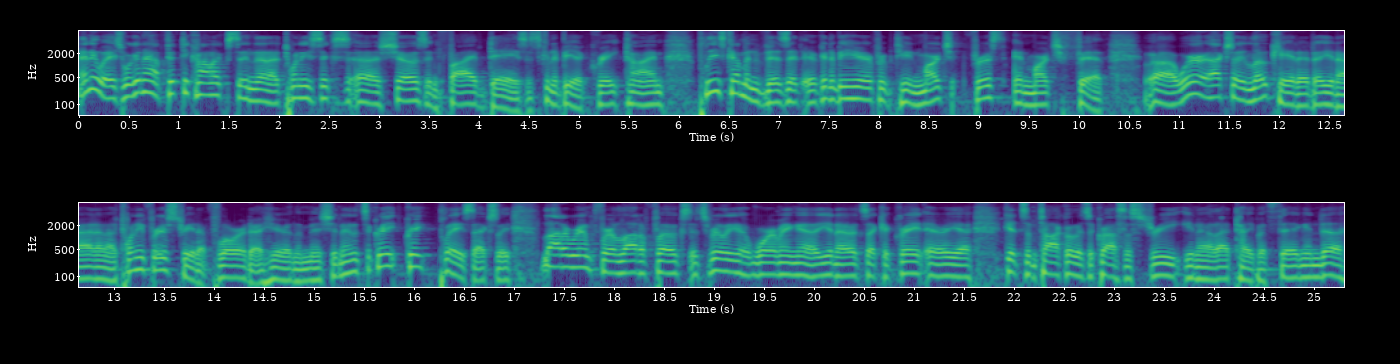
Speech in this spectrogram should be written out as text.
Anyways, we're going to have 50 comics and uh, 26 uh, shows in five days. It's going to be a great time. Please come and visit. We're going to be here for between March 1st and March 5th. Uh, we're actually located, uh, you know, on uh, 21st Street at Florida here in the Mission, and it's a great, great place actually. A lot of room for a lot of folks. It's really warming. Uh, you know, it's like a great area. Get some tacos across the street, you know, that type of thing. And uh,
